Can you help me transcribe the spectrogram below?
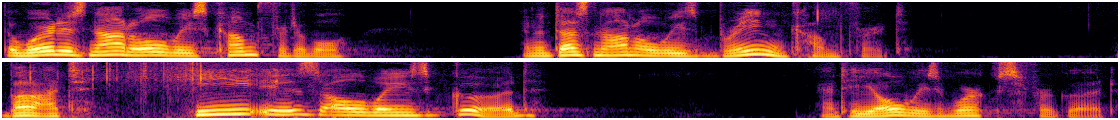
The word is not always comfortable, and it does not always bring comfort. But He is always good, and He always works for good.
